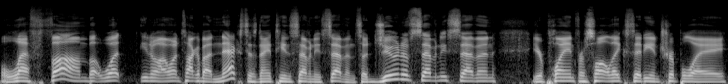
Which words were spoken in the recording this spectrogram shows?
left thumb. But what you know I want to talk about next is 1977. So June of 77, you're playing for Salt Lake City in AAA,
